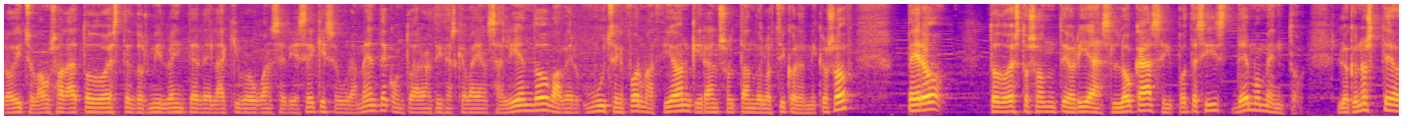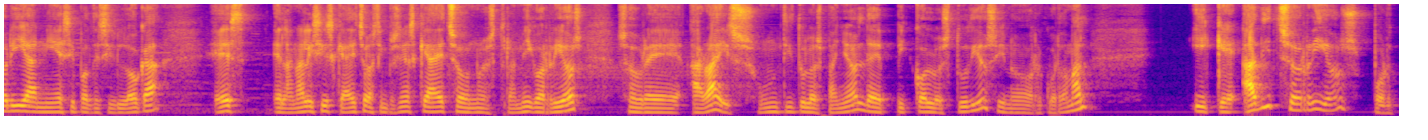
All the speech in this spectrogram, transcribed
Lo dicho, vamos a hablar todo este 2020 de la Keyboard One Series X seguramente, con todas las noticias que vayan saliendo. Va a haber mucha información que irán soltando los chicos de Microsoft, pero todo esto son teorías locas e hipótesis de momento. Lo que no es teoría ni es hipótesis loca es el análisis que ha hecho, las impresiones que ha hecho nuestro amigo Ríos sobre Arise, un título español de Piccolo Studios, si no recuerdo mal, y que ha dicho Ríos por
